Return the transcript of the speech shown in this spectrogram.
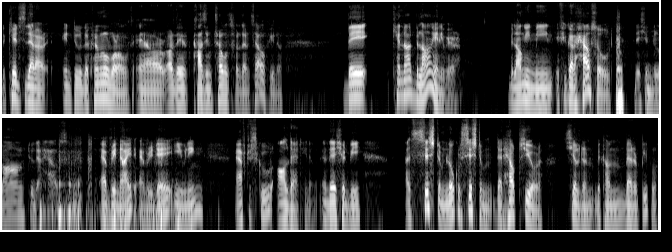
the kids that are into the criminal world uh, or, or they're causing troubles for themselves, you know, they cannot belong anywhere. Belonging mean if you got a household, they should belong to that house every night, every day, evening, after school, all that, you know. And there should be a system, local system that helps your children become better people.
